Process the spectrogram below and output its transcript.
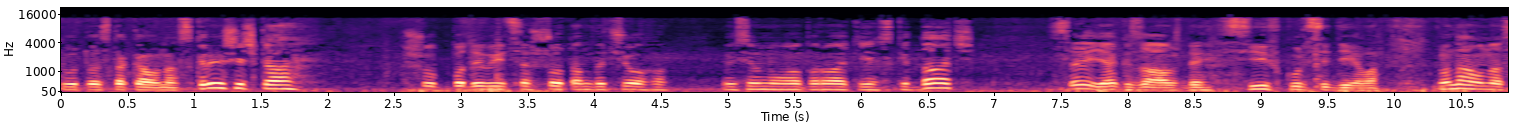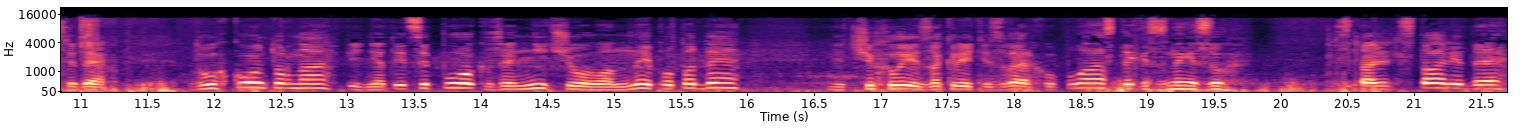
Тут ось така у нас кришечка, щоб подивитися, що там до чого. В апараті скидач. Все як завжди, всі в курсі діла. Вона у нас іде двохконтурна, піднятий ципок, вже нічого не попаде. Чехли закриті зверху пластик, знизу сталь, сталь іде,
